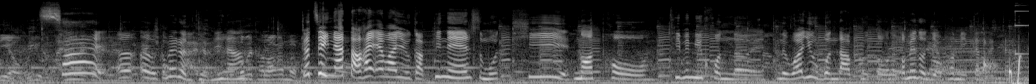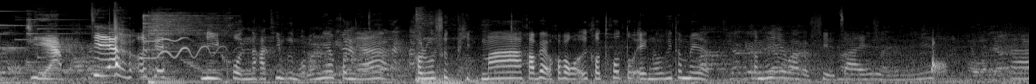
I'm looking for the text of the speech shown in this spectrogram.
เดี่ยวอยู่ใช่เออเออก็ไม่โดดเดี่ยวนี่นะทะเลาะกันหมดก็จริงนะต่อให้เอวาอยู่กับพี่เนทสมมติที่นอตโพที่ไม่มีคนเลย หรือว่าอยู่บนดาวพลูโตแล้วก็ไม่โดดเดี่ยวเพราะมีกันและกันเจียบเจียบโอเคมีคนนะคะทีมอื่นบอกว่าเนี่ยคนเนี้ยเขารู้สึกผิดมากเขาแบบเขาบอกว่าเอ้ยเขาโทษตัวเองแล้ววิทำไมแบบทำให้เอวาแบบเสียใจอะไรอย่างนี้ใช่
